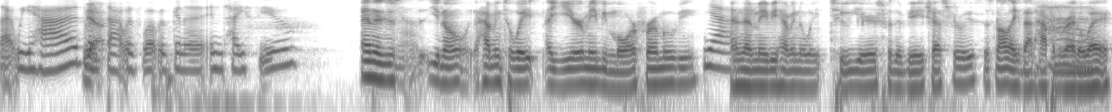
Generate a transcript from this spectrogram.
that we had like Yeah. that was what was gonna entice you and it just Yeah. you know having to wait a year, maybe more for a movie. yeah and then maybe having to wait two years for the VHS release. It's not like that happened right away.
